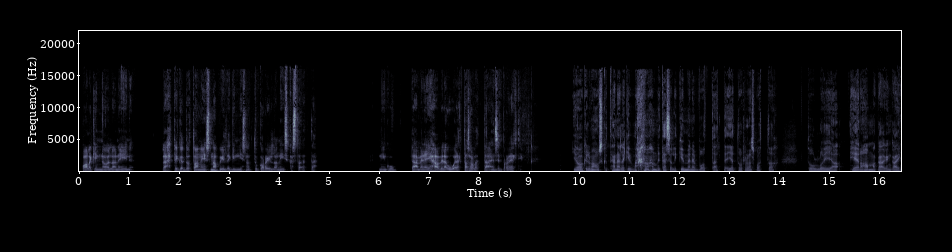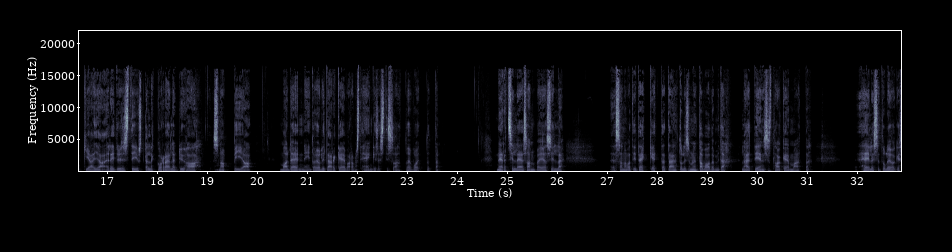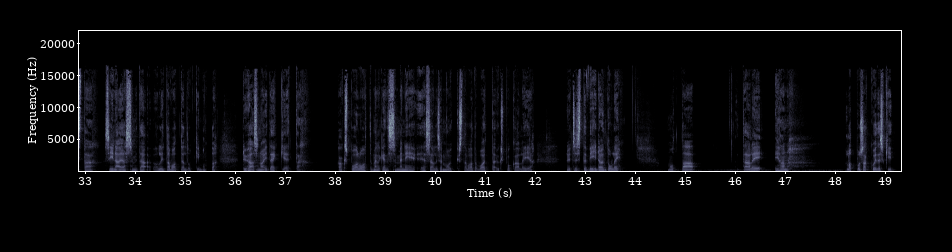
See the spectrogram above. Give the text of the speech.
palkinnoilla, niin lähteekö tota, niin Snapiltakin niin sanottu korilla niskasta, että, että niin kuin, tämä menee ihan vielä uudelle tasolle tämä ensin projekti. Joo, kyllä mä uskon, että hänelläkin varmaan, mitä se oli, kymmenen vuotta, että ei ole turnausvoittoa tullut ja hieno homma kaiken kaikkiaan. Ja erityisesti just tälle koreelle Dyha, Snappi ja Maden, niin toi oli tärkeä varmasti henkisesti saada toi voitto, että Nertsille ja Sanpejasille sanovat itsekin, että tämä nyt oli semmoinen tavoite, mitä lähdettiin ensin hakemaan, että heille se tuli oikeastaan siinä ajassa, mitä oli tavoitteltukin, mutta Dyha sanoi itsekin, että kaksi puoli vuotta melkein tässä meni, ja se oli se mun ykköstavoite voittaa yksi pokaali, ja nyt se sitten vihdoin tuli. Mutta tämä oli ihan loppusa kuitenkin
